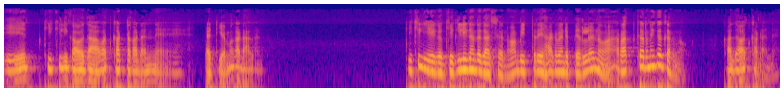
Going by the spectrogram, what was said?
ඒ කිකිලි කවදාවත් කට්ට කඩන්නේ නෑ පැටියම කඩා ගන්න කිකිලි එක කිකිලි ගඳ ගස්සනවා බිත්තර එහාට වෙන්න පෙරලනවා රත් කරන එක කරනවා කවදාවත් කඩන්නේ නෑ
